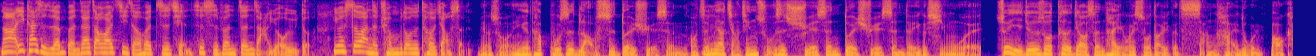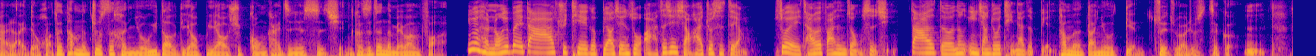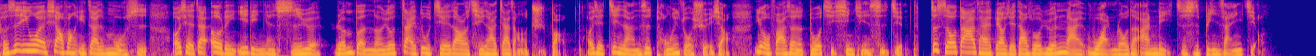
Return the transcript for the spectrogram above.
那一开始人本在召开记者会之前是十分挣扎犹豫的，因为涉案的全部都是特教生，没有错，因为他不是老师对学生，我这边要讲清楚，是学生对学生的一个行为，所以也就是说，特教生他也会受到一个伤害。如果你爆开来的话，所以他们就是很犹豫，到底要不要去公开这件事情。可是真的没办法。因为很容易被大家去贴一个标签，说啊，这些小孩就是这样，所以才会发生这种事情。大家的那个印象就会停在这边。他们的担忧点最主要就是这个。嗯，可是因为校方一再的漠视，而且在二零一零年十月，人本呢又再度接到了其他家长的举报，而且竟然是同一所学校又发生了多起性侵事件。这时候大家才了解到，说原来婉柔的案例只是冰山一角，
